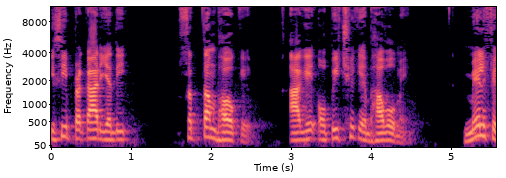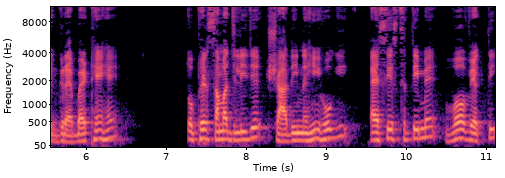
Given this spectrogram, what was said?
इसी प्रकार यदि सप्तम भाव के आगे और पीछे के भावों में मेल ग्रह बैठे हैं तो फिर समझ लीजिए शादी नहीं होगी, ऐसी स्थिति में वह व्यक्ति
